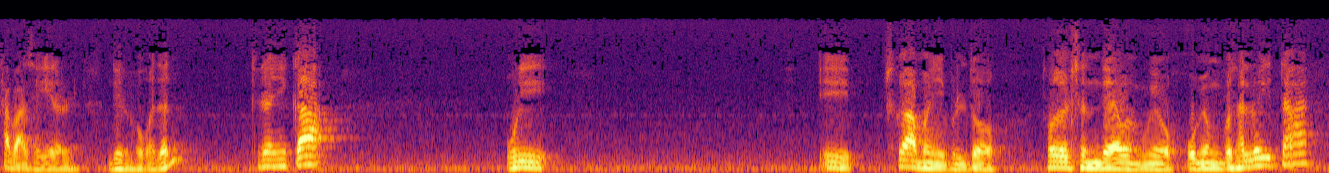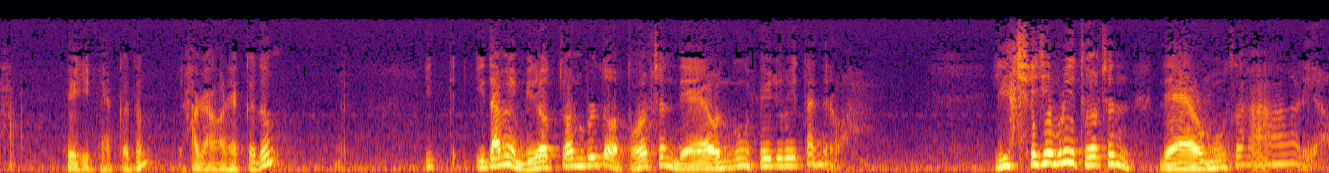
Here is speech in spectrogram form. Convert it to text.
사바세계를 내려오거든. 그러니까 우리 이 서가모니 불도 도솔천 내원궁에 호명보살로 있다가 회의했거든. 하강을 했거든. 이, 이 다음에 미륵존불도 도솔천 내원궁 회주로 있다 내려와. 일체지불이 도솔천 내원궁서 해요.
